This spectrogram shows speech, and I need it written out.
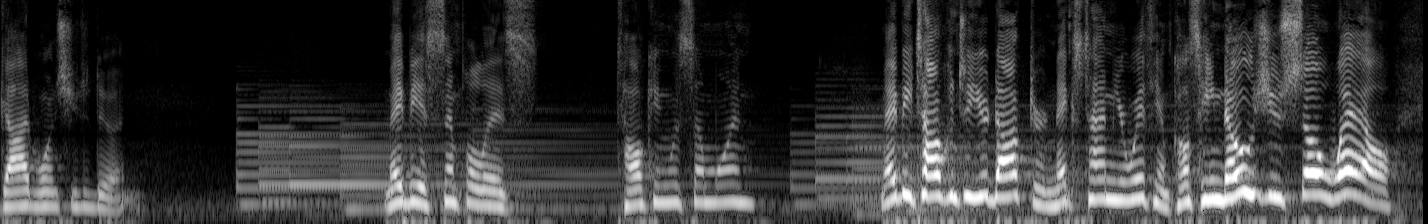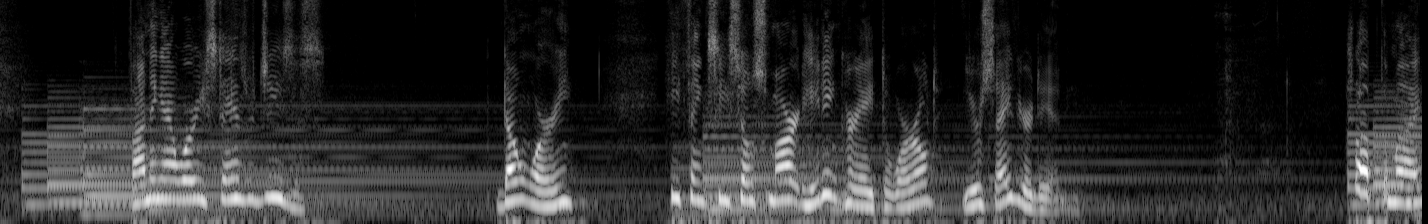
God wants you to do it. Maybe as simple as talking with someone. Maybe talking to your doctor next time you're with him because he knows you so well finding out where he stands with Jesus. Don't worry. He thinks he's so smart, he didn't create the world. Your Savior did. Drop the mic.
